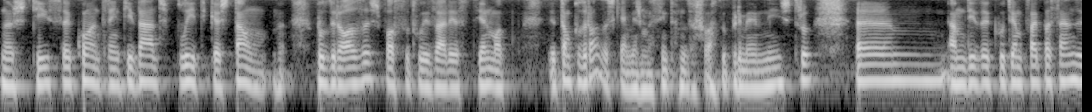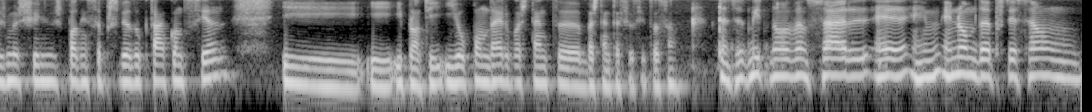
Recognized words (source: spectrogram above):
na justiça contra entidades políticas tão poderosas, posso utilizar esse termo, tão poderosas, que é mesmo assim estamos a falar do Primeiro-Ministro, um, à medida que o tempo vai passando, os meus filhos podem se aperceber do que está a acontecer e, e, e pronto, e, e, eu pondero bastante, bastante essa situação. Portanto, admite não avançar é, em, em, nome da proteção,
